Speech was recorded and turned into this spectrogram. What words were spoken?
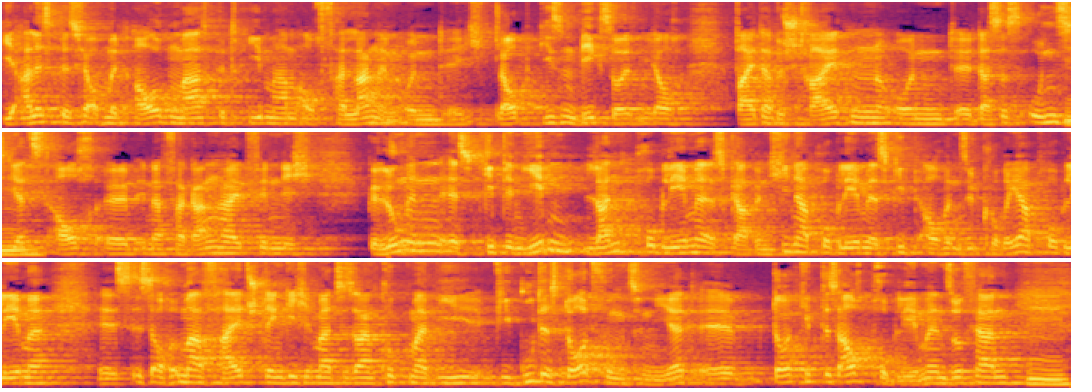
die alles bisher auch mit Augenmaß betrieben haben, auch verlangen. Und ich glaube, diesen Weg sollten wir auch weiter bestreiten und äh, das ist uns mhm. jetzt auch äh, in der Vergangenheit, finde ich, gelungen. Es gibt in jedem Land Probleme, es gab in China Probleme, es gibt auch in Südkorea Probleme. Es ist auch immer falsch, denke ich, immer zu sagen, guck mal, wie, wie gut es dort funktioniert. Äh, dort gibt es auch Probleme. Insofern mhm.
